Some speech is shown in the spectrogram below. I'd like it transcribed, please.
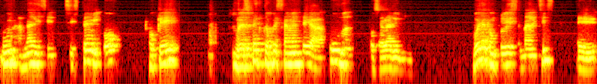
un análisis sistémico, ¿ok? Respecto precisamente a UMA o salario mínimo. Voy a concluir este análisis, eh,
